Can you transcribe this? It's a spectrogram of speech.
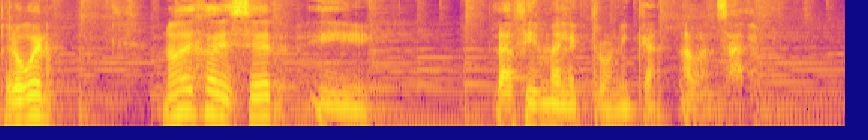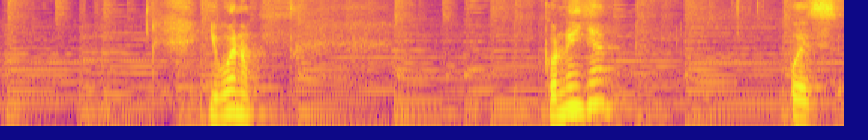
Pero bueno, no deja de ser la firma electrónica avanzada. Y bueno, con ella pues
